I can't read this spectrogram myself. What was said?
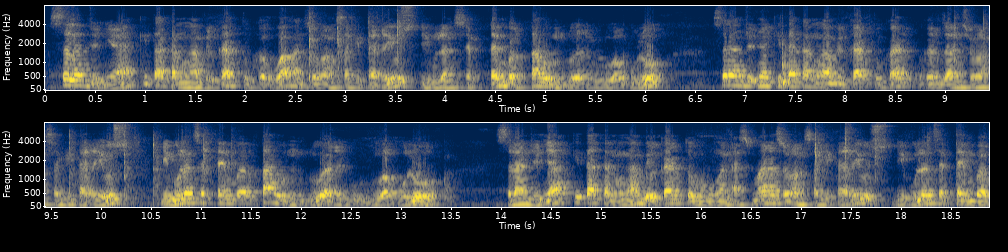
Selanjutnya, kita akan mengambil kartu keuangan seorang Sagittarius di bulan September tahun 2020. Selanjutnya, kita akan mengambil kartu kartu pekerjaan seorang Sagittarius di bulan September tahun 2020. Selanjutnya, kita akan mengambil kartu hubungan asmara seorang Sagittarius di bulan September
